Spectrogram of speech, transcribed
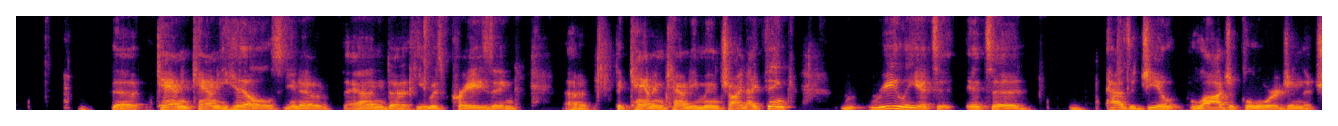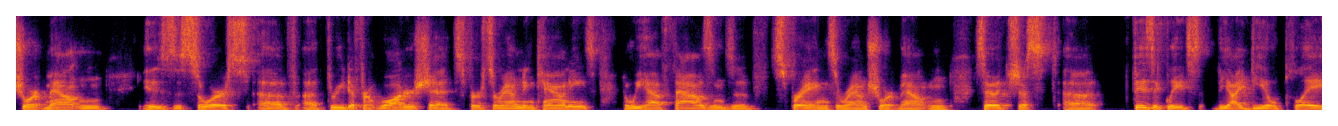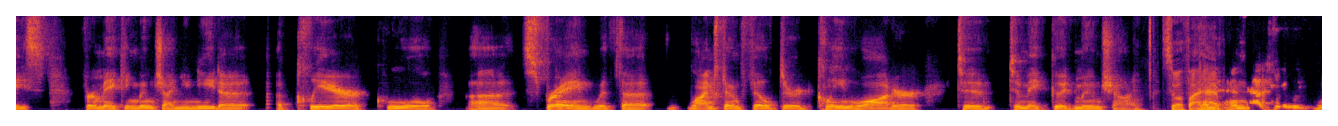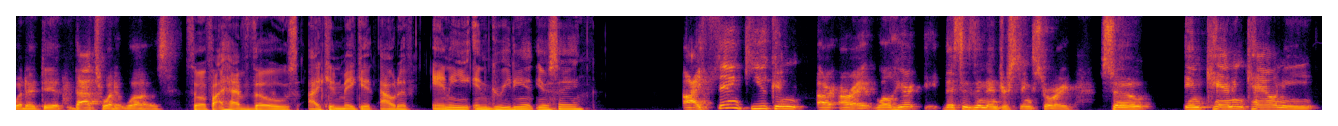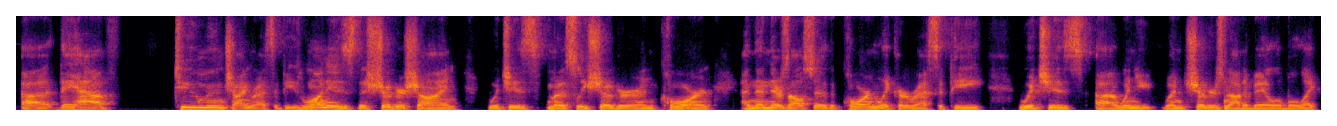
the Cannon County Hills, you know, and uh, he was praising uh, the Cannon County moonshine. I think really it's a it's a has a geological origin that Short Mountain is the source of uh, three different watersheds for surrounding counties, and we have thousands of springs around Short Mountain. So it's just uh, physically, it's the ideal place for making moonshine. You need a, a clear, cool uh, spring with uh, limestone filtered clean water to to make good moonshine. So if I and, have and that's really what it did. That's what it was. So if I have those, I can make it out of any ingredient you're saying? I think you can all right. Well, here this is an interesting story. So in Cannon County, uh, they have two moonshine recipes. One is the sugar shine, which is mostly sugar and corn, and then there's also the corn liquor recipe, which is uh, when you when sugar's not available, like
